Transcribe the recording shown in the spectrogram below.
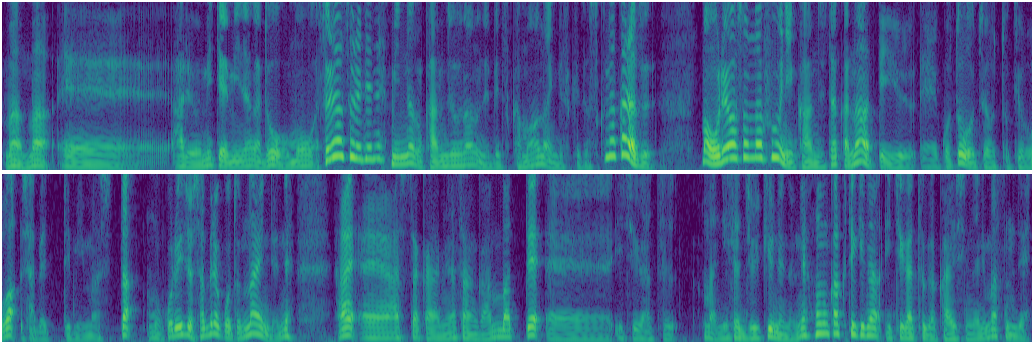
まあまあ、えー、あれを見てみんながどう思うか。それはそれでねみんなの感情なので別構わないんですけど少なからずまあ俺はそんな風に感じたかなっていう、えことをちょっと今日は喋ってみました。もうこれ以上喋ることないんでね。はい、えー、明日から皆さん頑張って、えー、1月まあ、2019年のね本格的な1月が開始になりますんで、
